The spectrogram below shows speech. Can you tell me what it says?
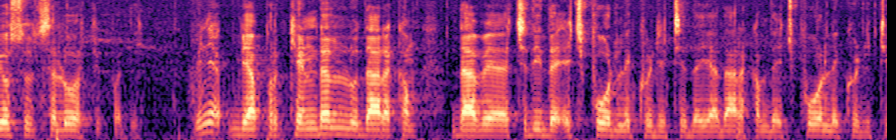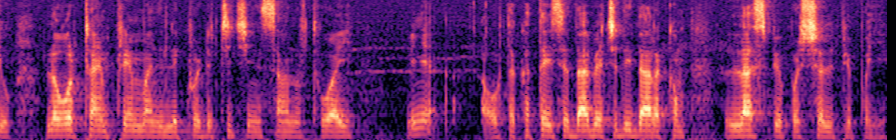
یو سل څلور پي په دي وینه بیا پر کینډل دا رقم دا به چې دی د اچ 4 لیکویډیټي ده یا دا رقم د اچ 4 لیکویډیټي لوور ټایم فریم باندې لیکویډیټي چې انسان ورته وایي وینې ورته کتئ سه دا بیا چې دی دا رقم لس پې په شل پې په یې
